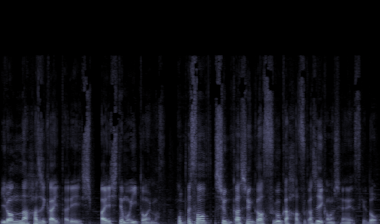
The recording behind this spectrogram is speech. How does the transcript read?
いろんな恥かいたり失敗してもいいと思います。本当にその瞬間瞬間はすごく恥ずかしいかもしれないですけど、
